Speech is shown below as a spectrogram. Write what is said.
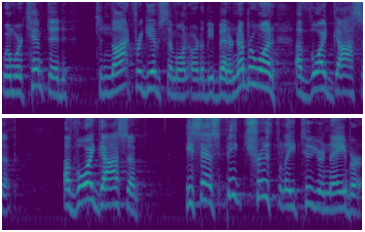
when we're tempted to not forgive someone or to be bitter. Number one, avoid gossip. Avoid gossip. He says, speak truthfully to your neighbor.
